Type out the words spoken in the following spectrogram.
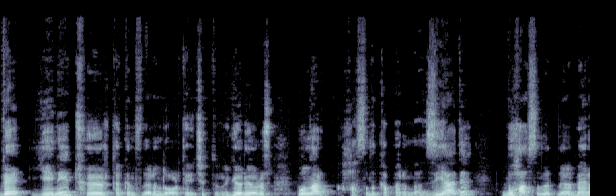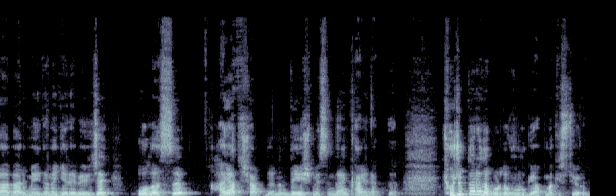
ve yeni tür takıntıların da ortaya çıktığını görüyoruz. Bunlar hastalık kaplarından ziyade bu hastalıkla beraber meydana gelebilecek olası hayat şartlarının değişmesinden kaynaklı. Çocuklara da burada vurgu yapmak istiyorum.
